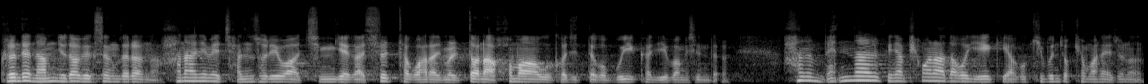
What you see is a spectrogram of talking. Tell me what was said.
그런데 남유다 백성들은 하나님의 잔소리와 징계가 싫다고 하나님을 떠나 허망하고 거짓되고 무익한 이방신들 하는 맨날 그냥 평안하다고 얘기하고 기분 좋게만 해주는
